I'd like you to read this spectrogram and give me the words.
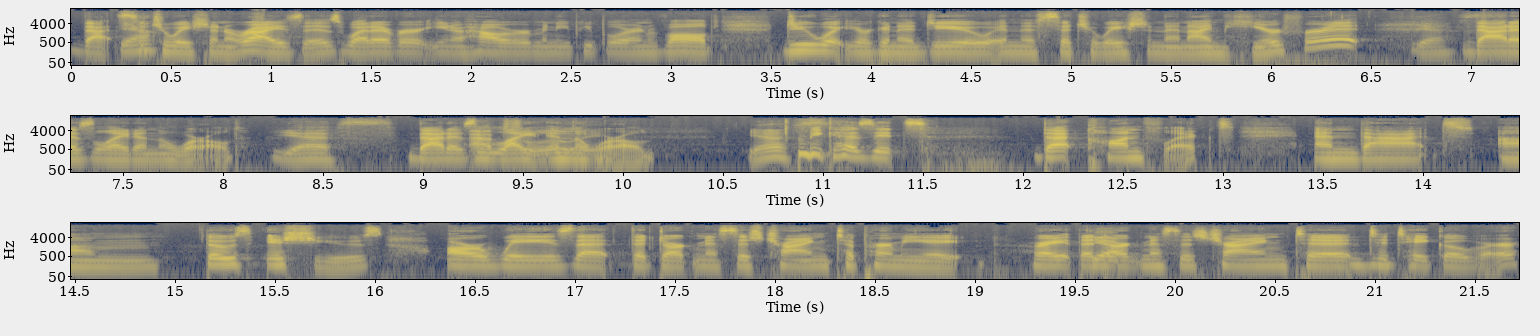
that Yeah. situation arises, whatever, you know, however many people are involved, do what you're going to do in this situation. And I'm here for it. Yes. That is light in the world. Yes. That is light in the world Yes. because it's that conflict and that um, those issues are ways that the darkness is trying to permeate right that Yep. darkness is trying to to take over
